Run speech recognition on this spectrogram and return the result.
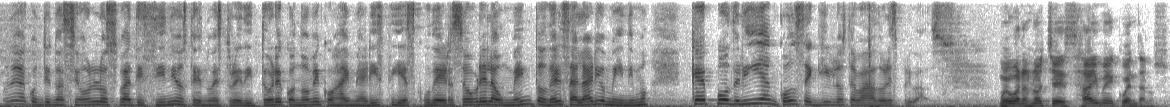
Bueno, y a continuación los vaticinios de nuestro editor económico Jaime Aristi Escuder sobre el aumento del salario mínimo que podrían conseguir los trabajadores privados. Muy buenas noches, Jaime, cuéntanos.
